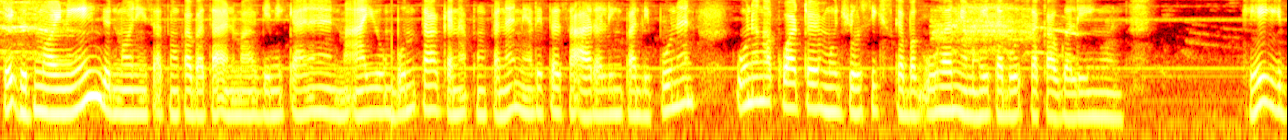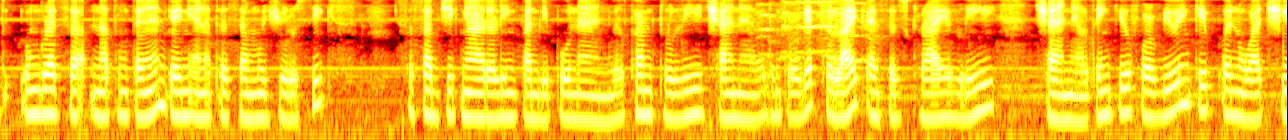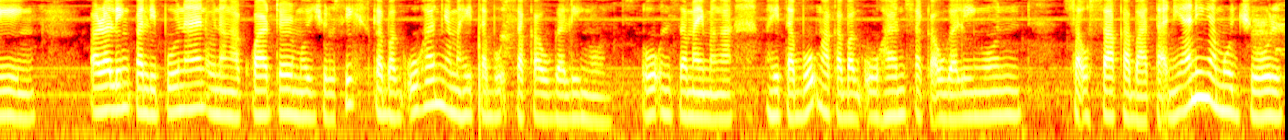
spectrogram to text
Okay, good morning. Good morning sa atong kabataan mga ginikanan. Maayong buntag kanatong tanan nirita sa Araling Panlipunan. Una nga quarter module 6 kabag-uhan nga mahitabo sa kaugalingon. Okay, congrats sa natong tanan kay ni anata sa module 6 sa subject nga Araling Panlipunan. Welcome to Lee channel. Don't forget to like and subscribe Lee channel. Thank you for viewing. Keep on watching. Paraling Panlipunan, unang nga quarter, module 6, kabag-uhan nga mahitabo sa kaugalingon. So, unsa may mga mahitabo nga kabag-uhan sa kaugalingon sa usa ka bata. Niani nga module,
